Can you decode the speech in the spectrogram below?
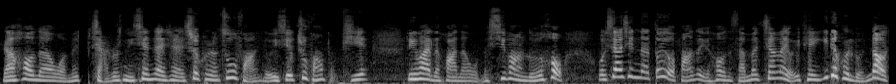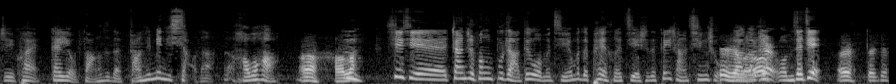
然后呢，我们假如你现在在社会上租房，有一些住房补贴。另外的话呢，我们希望轮候。我相信呢，都有房子以后呢，咱们将来有一天一定会轮到这一块该有房子的，房子面积小的，好不好？啊，好了。嗯谢谢张志峰部长对我们节目的配合，解释的非常清楚。聊到这儿，我们再见。哎，再见。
